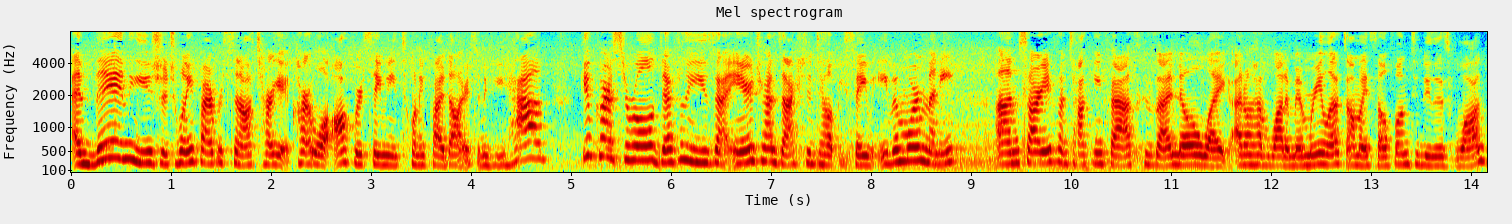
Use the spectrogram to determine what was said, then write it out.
And then use your 25% off Target Cartwheel offer saving you $25. And if you have gift cards to roll, definitely use that in your transaction to help you save even more money. I'm sorry if I'm talking fast because I know like I don't have a lot of memory left on my cell phone to do this vlog.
